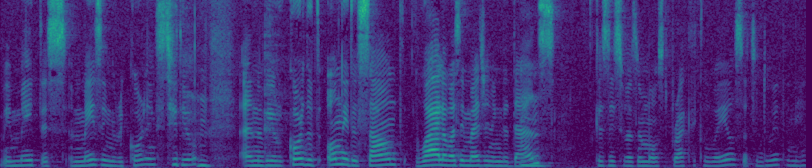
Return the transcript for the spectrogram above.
We made this amazing recording studio, Mm. and we recorded only the sound while I was imagining the dance, because this was the most practical way also to do it in the end.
